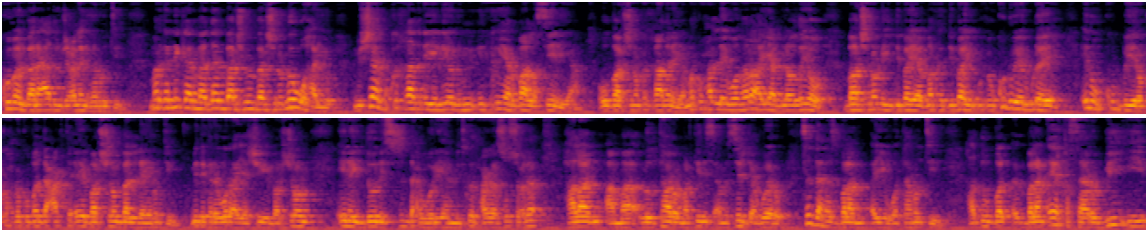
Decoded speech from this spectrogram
kuman baana aad u jeclan kara runtii marka ninkan maadaama barcelona u hayo mishaarku ka qaadanaya leon in ka yar baa la siinaya uu barcelona ka qaadanaya. Marka waxaa leeyahy wadalo ayaa bilowday oo barcelona iyo dibay marka dibay wuxuu ku dhaweer leeyahay inuu ku biiro kooxda kubadda cagta ee barcelona baa la leeyahay runtii. Midda kale war ayaa sheegay barcelona inay doonayso saddex waryahan midkood xagga soo socda halan ama lutaro martinez ama serge aguero. Saddexdaas balan ayay wataan runtii. Hadduu balan e khasaaro b iyo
